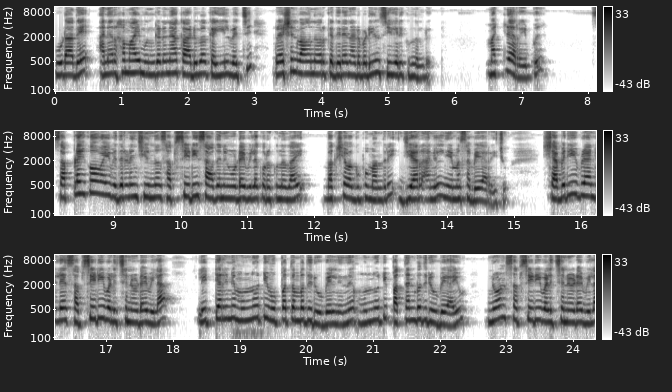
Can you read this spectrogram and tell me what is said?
കൂടാതെ അനർഹമായ മുൻഗണനാ കാർഡുകൾ കയ്യിൽ വെച്ച് റേഷൻ വാങ്ങുന്നവർക്കെതിരെ നടപടിയും സ്വീകരിക്കുന്നുണ്ട്. മറ്റൊരു അറിയിപ്പ്. സപ്ലൈകോ വഴി വിതരണം ചെയ്യുന്ന സബ്സിഡി സാധനങ്ങളുടെ വില കുറക്കുന്നതായി ഭക്ഷ്യവകുപ്പ് മന്ത്രി ജി ആർ അനിൽ നിയമസഭയെ അറിയിച്ചു. ശബരി ബ്രാൻഡിലെ സബ്സിഡി വെളിച്ചെണ്ണയുടെ വില ലിറ്ററിന് മുന്നൂറ്റി മുപ്പത്തൊമ്പത് രൂപയിൽ നിന്ന് മുന്നൂറ്റി പത്തൊൻപത് രൂപയായും നോൺ സബ്സിഡി വെളിച്ചെണ്ണയുടെ വില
